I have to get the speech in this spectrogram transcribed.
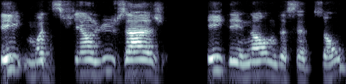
et modifiant l'usage et des normes de cette zone.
